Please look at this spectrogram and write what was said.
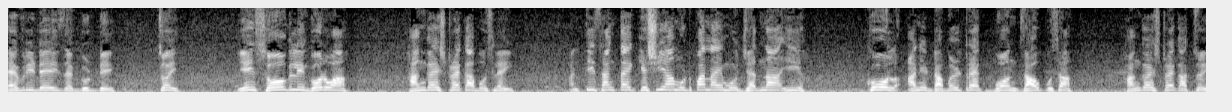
Every day is a good day चोय. ही सोगलीं गोरवां. हांगा ट्रॅका बसल्याय आनी ती सांगताय केशी आम उठपा नाय मू जेन्ना ही खोल आनी डबल ट्रॅक बंद जाव पुसा. हांगा ट्रॅक हा चोय.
